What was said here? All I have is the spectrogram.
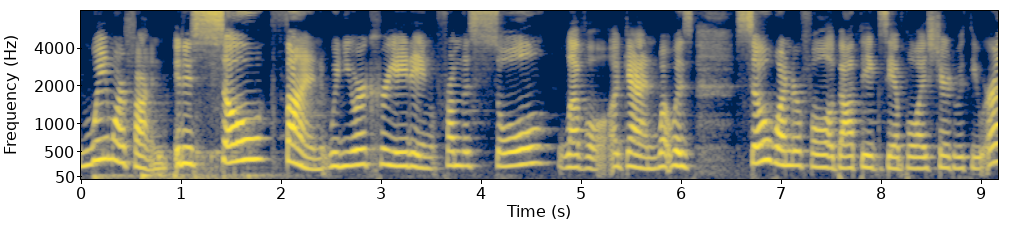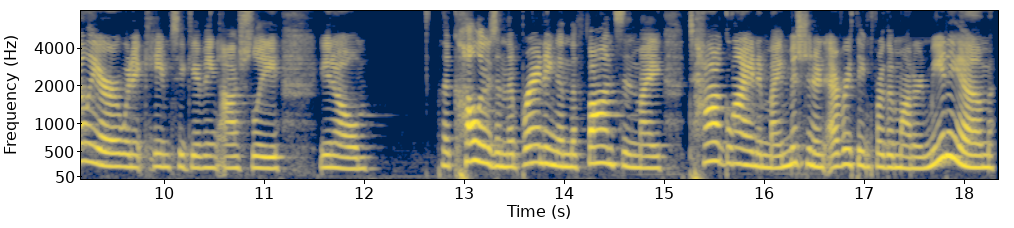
Way more fun. It is so fun when you are creating from the soul level. Again, what was so wonderful about the example I shared with you earlier when it came to giving Ashley, you know, the colors and the branding and the fonts and my tagline and my mission and everything for the modern medium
